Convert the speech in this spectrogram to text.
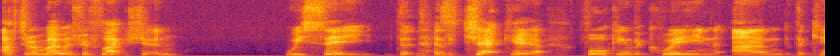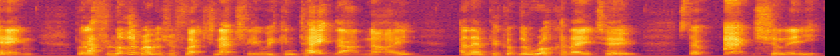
after a moment's reflection, we see that there's a check here forking the queen and the king. But after another moment's reflection, actually, we can take that knight and then pick up the rook on a2. So actually,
